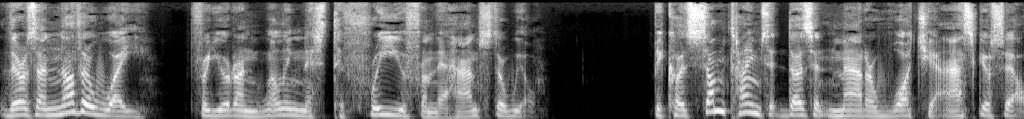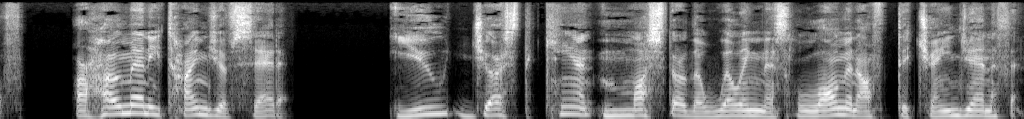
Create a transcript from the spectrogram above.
There's another way for your unwillingness to free you from the hamster wheel. Because sometimes it doesn't matter what you ask yourself or how many times you've said it. You just can't muster the willingness long enough to change anything.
